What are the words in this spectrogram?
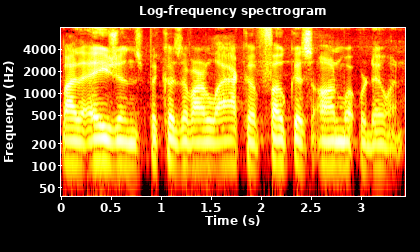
by the Asians because of our lack of focus on what we're doing.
